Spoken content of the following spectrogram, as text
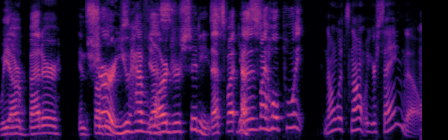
We are better in suburbs. Sure, you have Yes. larger cities. That's my that Yes. is my whole point. No, it's not what you're saying though.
